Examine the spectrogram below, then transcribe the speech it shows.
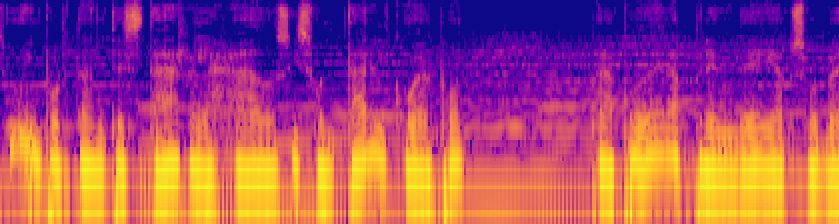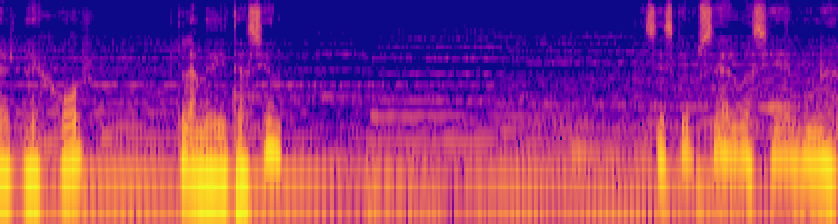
es muy importante estar relajados y soltar el cuerpo para poder aprender y absorber mejor la meditación. Así es que observa si hay alguna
